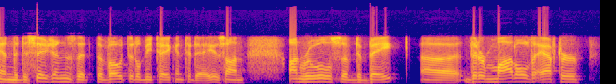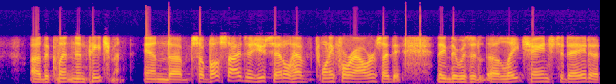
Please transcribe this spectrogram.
and the decisions that the vote that'll be taken today is on on rules of debate uh, that are modeled after uh, the Clinton impeachment. And uh, so both sides, as you said, will have 24 hours. I think there was a, a late change today to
